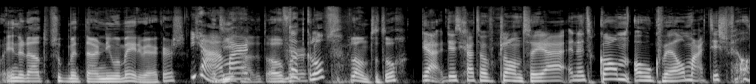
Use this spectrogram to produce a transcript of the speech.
inderdaad op zoek bent naar nieuwe medewerkers? Ja, maar gaat het over dat klopt. Klanten, toch? Ja, dit gaat over klanten. Ja, en het kan ook wel, maar het is wel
